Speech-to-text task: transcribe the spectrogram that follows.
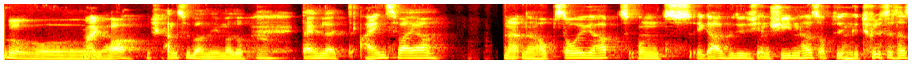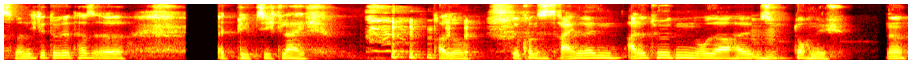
Oh, Mike? ja, ich kann es übernehmen. Also, Dying Light 1 war ja, man hat eine Hauptstory gehabt und egal wie du dich entschieden hast, ob du ihn getötet hast oder nicht getötet hast, äh, es blieb sich gleich. Also, du konntest reinrennen, alle töten oder halt Mhm. doch nicht. Ne?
